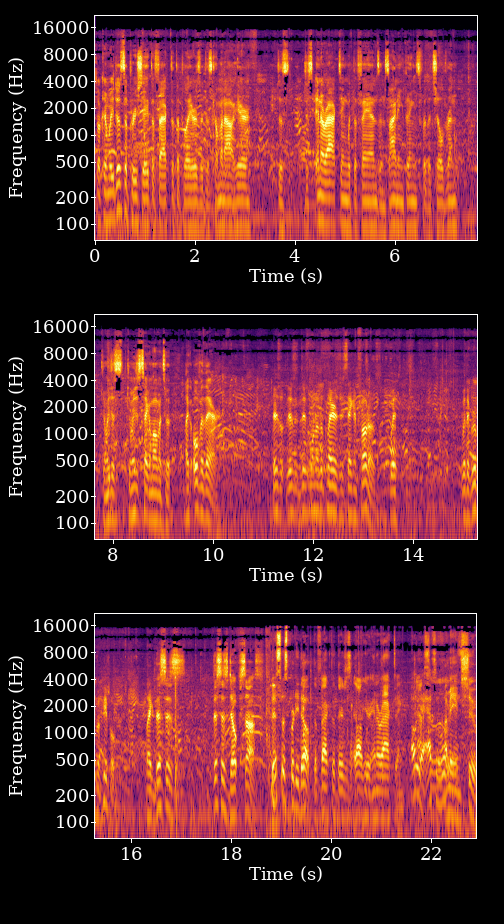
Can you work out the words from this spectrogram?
So can we just appreciate the fact that the players are just coming out here, just just interacting with the fans and signing things for the children? Can we just can we just take a moment to like over there? There's there's there's one of the players that's taking photos with with a group of people. Like this is this is dope stuff. This was pretty dope. The fact that they're just out here interacting. Oh yeah, absolutely. I mean, shoot.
